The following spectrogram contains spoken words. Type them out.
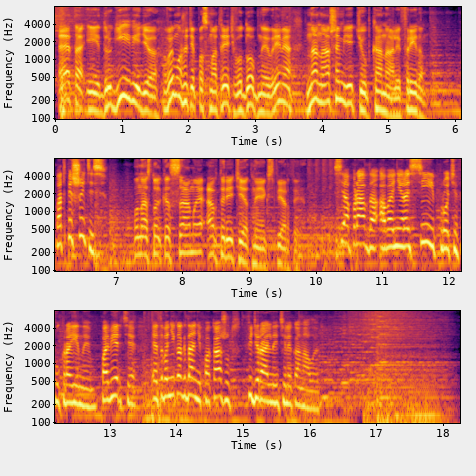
Это и другие видео вы можете посмотреть в удобное время на нашем YouTube-канале Freedom. Подпишитесь. У нас только самые авторитетные эксперты. Вся правда о войне России против Украины. Поверьте, этого никогда не покажут федеральные телеканалы.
